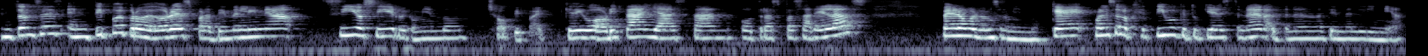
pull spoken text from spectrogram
Entonces, en tipo de proveedores para tienda en línea, sí o sí recomiendo Shopify. Que digo, ahorita ya están otras pasarelas, pero volvemos a lo mismo. ¿Qué, ¿Cuál es el objetivo que tú quieres tener al tener una tienda en línea?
